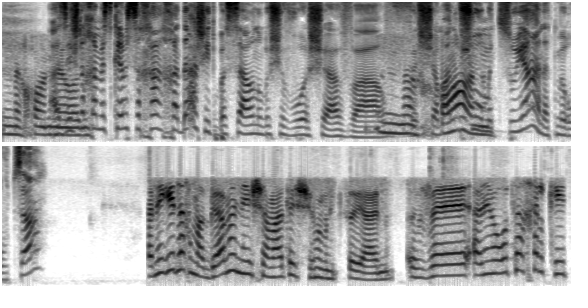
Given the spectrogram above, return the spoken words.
נכון אז מאוד. אז יש לכם הסכם שכר חדש, התבשרנו בשבוע שעבר. נכון. ושמענו שהוא מצוין, את מרוצה? אני אגיד לך מה, גם אני שמעתי שהוא מצוין, ואני מרוצה חלקית.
